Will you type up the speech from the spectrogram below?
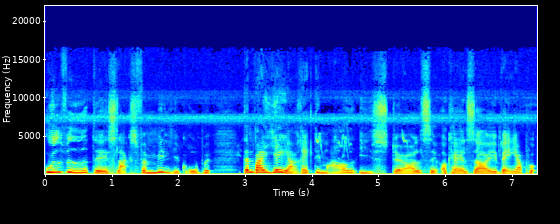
udvidet øh, slags familiegruppe, den varierer rigtig meget i størrelse og kan altså øh, være på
